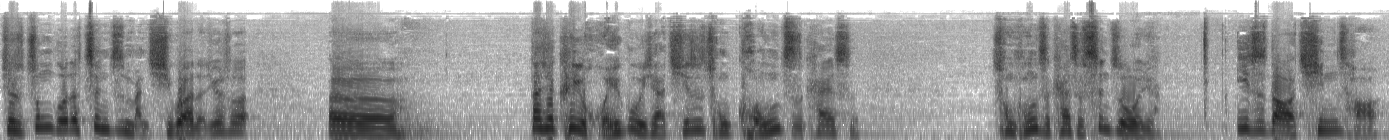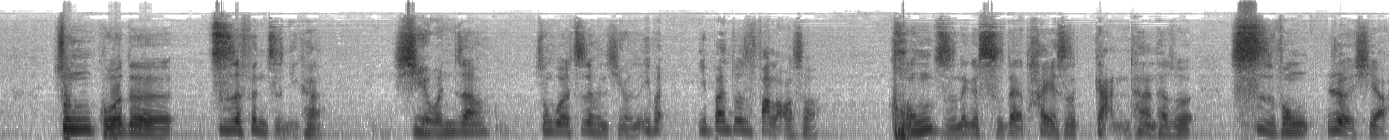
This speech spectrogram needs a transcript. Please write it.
就是中国的政治蛮奇怪的，就是说，呃，大家可以回顾一下，其实从孔子开始，从孔子开始，甚至我就。一直到清朝，中国的知识分子，你看写文章，中国的知识分子写文章，一般一般都是发牢骚。孔子那个时代，他也是感叹，他说世风热下，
